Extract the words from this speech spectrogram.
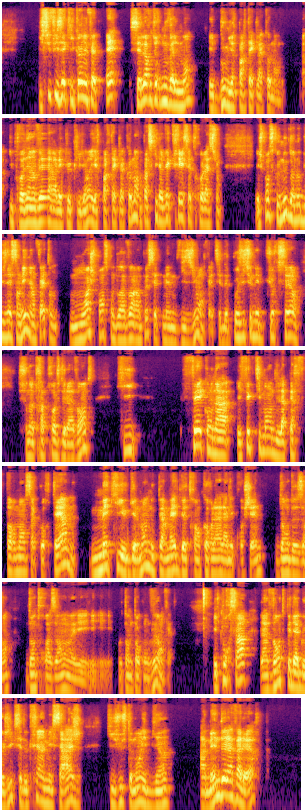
il suffisait qu'il cogne et fait hey, c'est l'heure du renouvellement, et boum, il repartait avec la commande. Il prenait un verre avec le client il repartait avec la commande parce qu'il avait créé cette relation. Et je pense que nous, dans nos business en ligne, en fait, moi, je pense qu'on doit avoir un peu cette même vision, en fait, c'est de positionner le curseur sur notre approche de la vente qui fait qu'on a effectivement de la performance à court terme, mais qui également nous permet d'être encore là l'année prochaine, dans deux ans, dans trois ans et autant de temps qu'on veut en fait. Et pour ça, la vente pédagogique, c'est de créer un message qui justement eh bien, amène de la valeur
